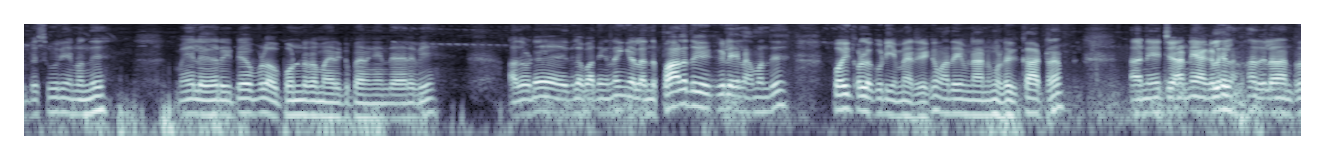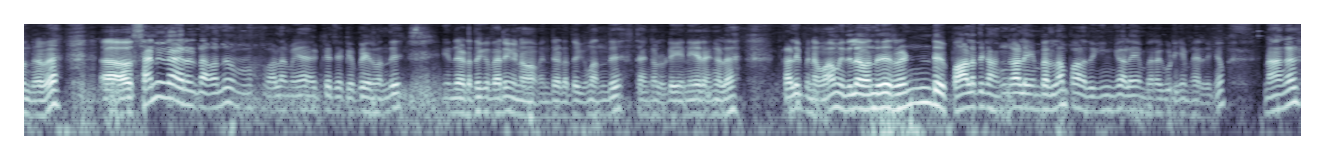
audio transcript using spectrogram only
இப்போ சூரியன் வந்து மேலே ஏறிட்டு எவ்வளோ பொன்னிறமாக இருக்குது பாருங்கள் இந்த அருவி. அதோட இதில் பார்த்திங்கன்னா இங்கே அந்த பாலத்துக்கு கீழே எல்லாம் வந்து போய்கொள்ளக்கூடிய மாதிரி இருக்கும். அதையும் நான் உங்களுக்கு காட்டுறேன். நேற்று அன்னையாக்கள் எல்லாம் அதில் தான் இருந்தவ. சனி ஞாயிறுனா வந்து வளமையாக எக்கச்சக்க பேர் வந்து இந்த இடத்துக்கு வரவினோம் இந்த இடத்துக்கு வந்து தங்களுடைய நேரங்களை கழிப்பினவாம் இதில் வந்து ரெண்டு பாலத்துக்கு அங்காலயம் பெறலாம் பாலத்துக்கு இங்காலயம் பெறக்கூடிய மாதிரி இருக்கும். நாங்கள்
